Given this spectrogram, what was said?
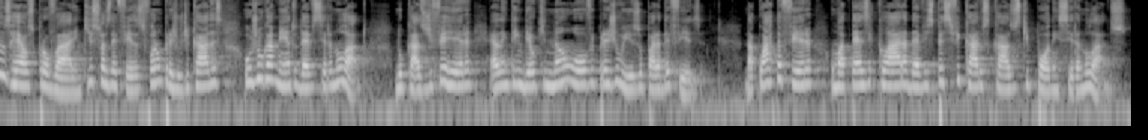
os réus provarem que suas defesas foram prejudicadas, o julgamento deve ser anulado. No caso de Ferreira, ela entendeu que não houve prejuízo para a defesa. Na quarta-feira, uma tese clara deve especificar os casos que podem ser anulados.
